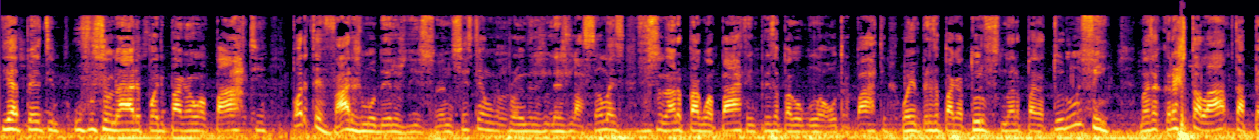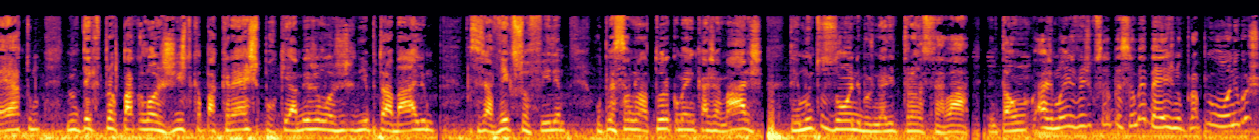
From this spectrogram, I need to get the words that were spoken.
de repente o funcionário pode pagar uma parte, pode ter vários modelos disso, né? não sei se tem algum problema de legislação, mas o funcionário paga uma parte, a empresa paga alguma outra parte, ou a empresa paga tudo, o funcionário paga tudo, enfim, mas a creche está lá, está perto, não tem que se preocupar com logística para creche, porque é a mesma logística de ir para o trabalho, você já vê que sua filha, o pessoal na Natura, como é em Cajamares, tem muitos ônibus né, de transfer lá. Então as mães vejam que são bebês no próprio ônibus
